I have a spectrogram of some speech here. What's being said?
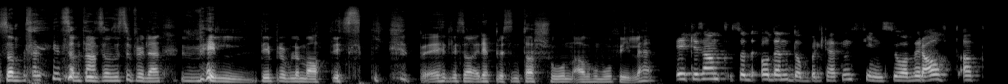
samtidig, samtidig, som det selvfølgelig er en veldig problematisk liksom, representasjon av homofile. Ikke sant. Så, og den dobbeltheten fins jo overalt. At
